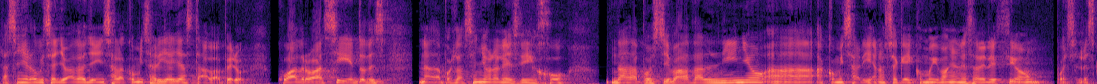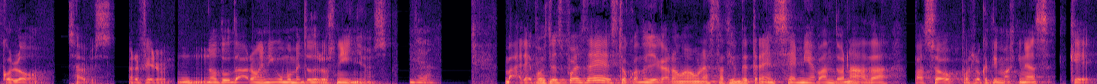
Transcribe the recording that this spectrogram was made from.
la señora hubiese llevado a James a la comisaría y ya estaba, pero cuadro así, entonces, nada, pues la señora les dijo, nada, pues llevad al niño a, a comisaría, no sé qué, y como iban en esa dirección, pues les coló, ¿sabes? Me refiero, no dudaron en ningún momento de los niños. Ya. Yeah. Vale, pues después de esto, cuando llegaron a una estación de tren semi abandonada, pasó, pues lo que te imaginas que,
